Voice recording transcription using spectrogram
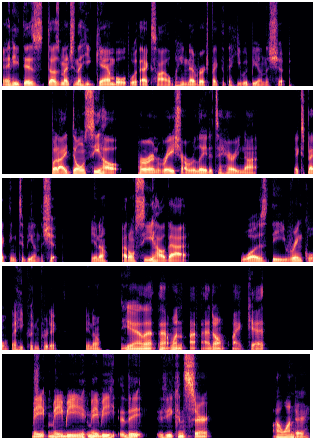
And he does does mention that he gambled with Exile, but he never expected that he would be on the ship. But I don't see how her and Raych are related to Hari not expecting to be on the ship. You know? I don't see how that was the wrinkle that he couldn't predict, you know? Yeah, that that one I, I don't quite get. May, maybe maybe the the concern. I wonder.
